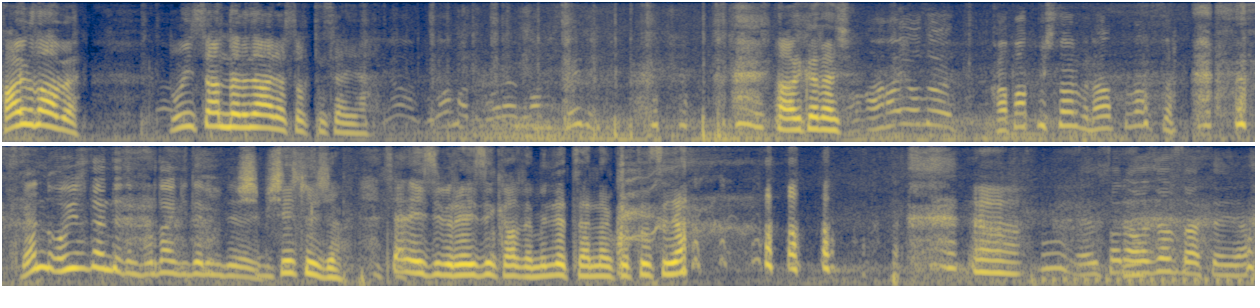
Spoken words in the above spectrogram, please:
Hayrola abi? Bu insanları ne hale soktun sen ya? Ya bulamadım oraya bulabilseydik. Arkadaş Ana yolu kapatmışlar mı ne yaptılarsa. ben de o yüzden dedim buradan gidelim diye. bir şey söyleyeceğim. Sen iyisi bir racing kal da millet senden kurtulsun ya. En son alacağız zaten ya.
